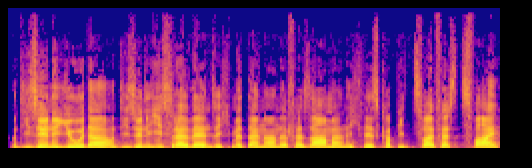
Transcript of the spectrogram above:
Und die Söhne Juda und die Söhne Israel werden sich miteinander versammeln. Ich lese Kapitel 2, Vers 2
